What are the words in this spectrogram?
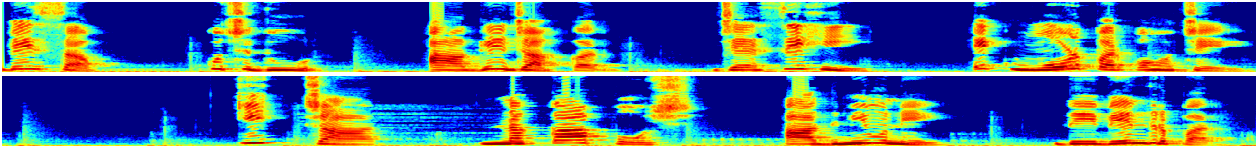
वे सब कुछ दूर आगे जाकर जैसे ही एक मोड़ पर पहुँचे कि चार नकाबपोश आदमियों ने देवेंद्र पर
